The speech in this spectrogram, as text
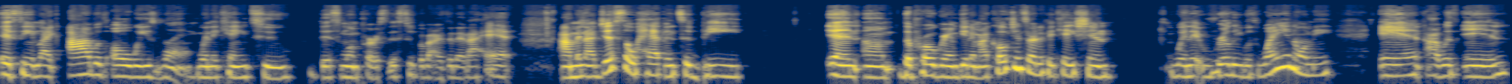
It seemed like I was always wrong when it came to this one person, this supervisor that I had. Um, and I just so happened to be in um, the program getting my coaching certification when it really was weighing on me. And I was in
